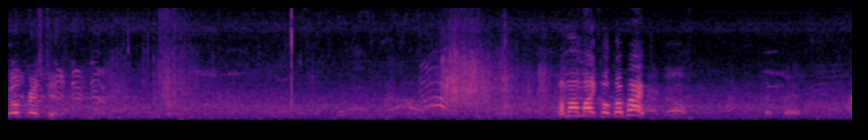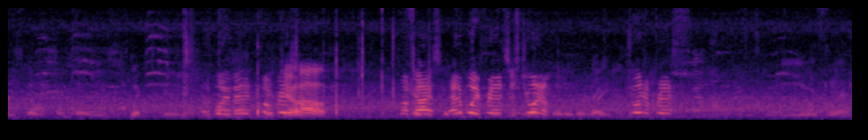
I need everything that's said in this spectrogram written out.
Go, Christian. Come on, Michael, go back. That's bad. He's so, so he's quick too. Attaboy, man. Come on, Good Chris. job. Come on, guys. Attaboy, Francis. Join him. Middle or right? Join him, Francis. He is left.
